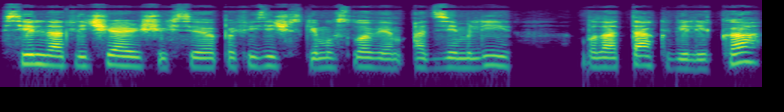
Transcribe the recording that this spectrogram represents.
сильно отличающихся по физическим условиям от Земли, была так велика,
